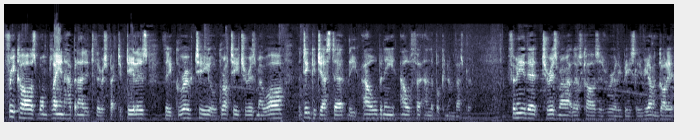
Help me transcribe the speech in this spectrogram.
three cars, one plane have been added to the respective dealers. The Grotti or Grotti Turismo R, the Dinka Jester, the Albany Alpha, and the Buckingham Vestra. For me, the Turismo out of those cars is really beastly. If you haven't got it,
